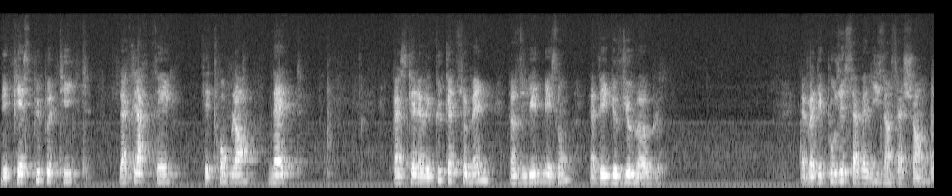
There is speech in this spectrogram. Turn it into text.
les pièces plus petites, la clarté, c'est trop blanc, net, parce qu'elle a vécu quatre semaines dans une vieille maison avec de vieux meubles. Elle va déposer sa valise dans sa chambre.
